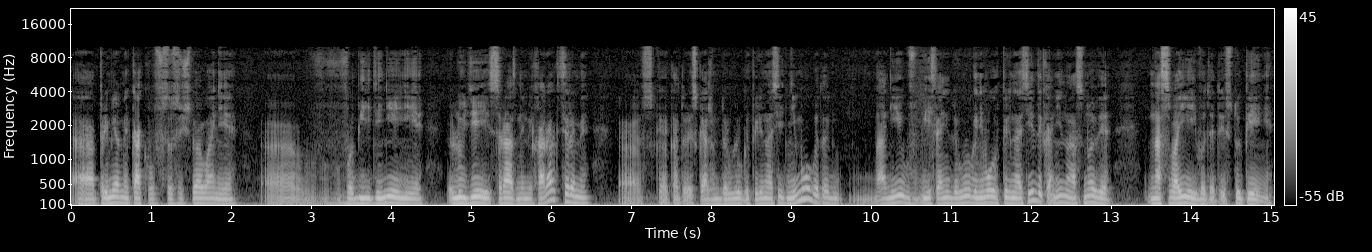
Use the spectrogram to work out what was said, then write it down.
Примерно как в сосуществовании в объединении людей с разными характерами, э, которые, скажем, друг друга переносить не могут, э, они, если они друг друга не могут переносить, так они на основе, на своей вот этой ступени,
